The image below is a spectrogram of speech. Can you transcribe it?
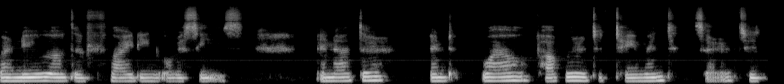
news of the fighting overseas. Another, and while popular entertainment served to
